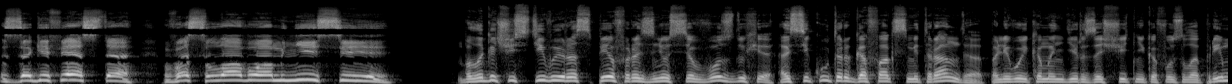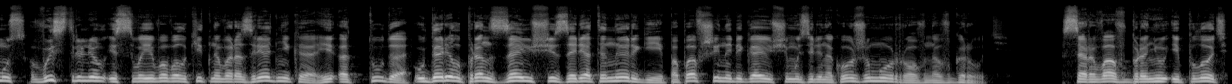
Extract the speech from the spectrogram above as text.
За Гефеста! Во славу Амнисии!» Благочестивый распев разнесся в воздухе, а секутор Гафакс Митранда, полевой командир защитников узла Примус, выстрелил из своего волкитного разрядника и оттуда ударил пронзающий заряд энергии, попавший набегающему зеленокожему ровно в грудь. Сорвав броню и плоть,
